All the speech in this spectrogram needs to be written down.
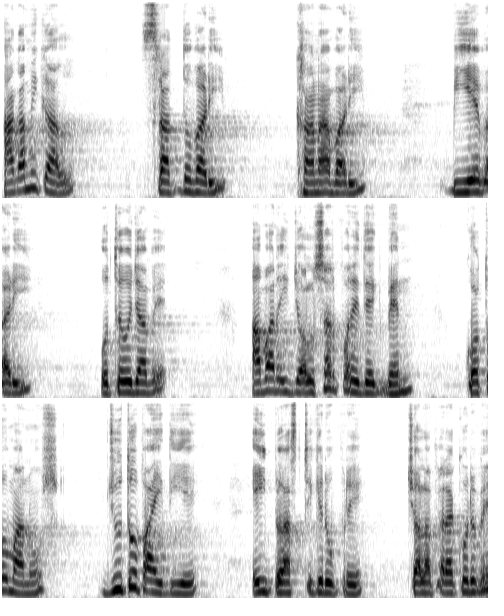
আগামীকাল শ্রাদ্ধ বাড়ি, খানা বাড়ি, বিয়ে বাড়ি, ওতেও যাবে। আবার এই জলসার পরে দেখবেন কত মানুষ জুতো পায়ে দিয়ে এই প্লাস্টিকের উপরে চলাফেরা করবে।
